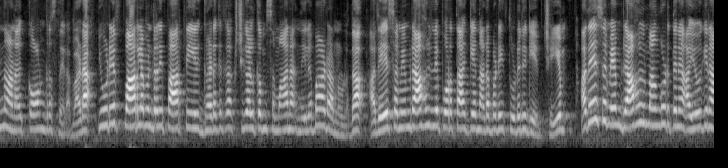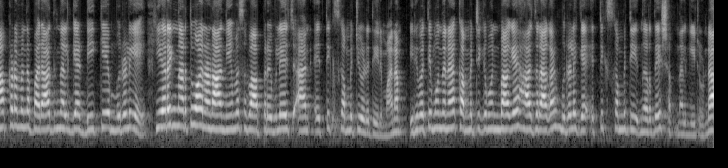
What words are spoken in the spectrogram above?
എന്നാണ് കോൺഗ്രസ് നിലപാട്. യു ഡി എഫ് പാർലമെന്ററി പാർട്ടിയിൽ ഘടക കക്ഷികൾക്കും സമാന നിലപാടാണുള്ളത്. അതേസമയം രാഹുലിനെ പുറത്താക്കിയ നടപടി തുടരുകയും ചെയ്യും. അതേസമയം രാഹുൽ മാങ്കൂട്ടത്തിന് അയോഗ്യനാക്കണമെന്ന പരാതി നൽകിയ ഡി കെ മുരളിയെ ഹിയറിംഗ് നടത്തുവാനാണ് നിയമസഭ പ്രിവിലേജ് ആൻഡ് എത്തിക്സ് കമ്മിറ്റിയുടെ തീരുമാനം. ഇരുപത്തിമൂന്നിന് കമ്മിറ്റിക്ക് മുൻപാകെ ഹാജരാകാൻ മുരളിക്ക് എത്തിക്സ് കമ്മിറ്റി നിർദ്ദേശം നൽകിയിട്ടുണ്ട്.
